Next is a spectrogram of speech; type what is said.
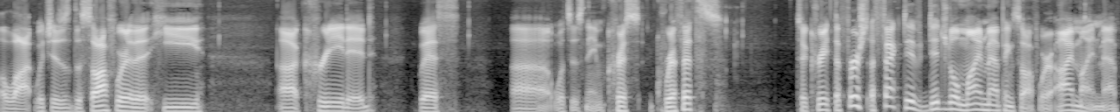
a lot, which is the software that he uh, created with uh, what's his name, Chris Griffiths to create the first effective digital mind mapping software, iMindMap.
